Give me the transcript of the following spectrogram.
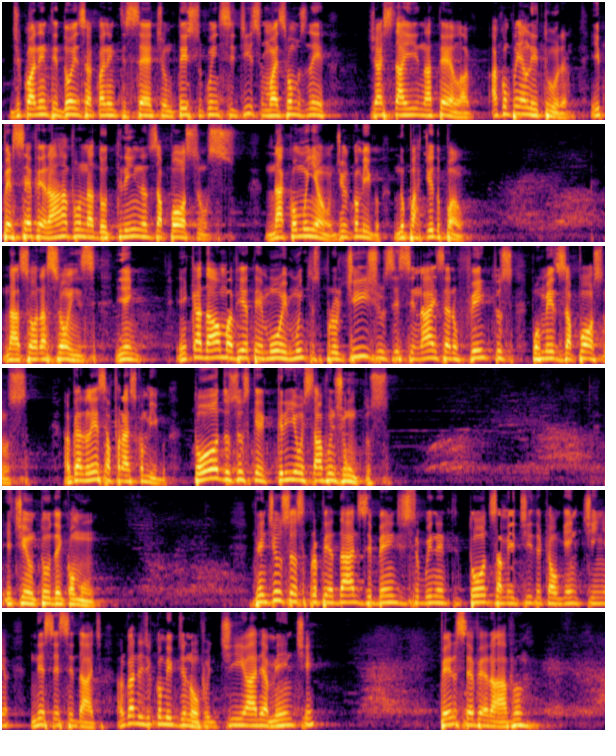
de 42 a 47, um texto conhecidíssimo, mas vamos ler, já está aí na tela. Acompanhe a leitura. E perseveravam na doutrina dos apóstolos na comunhão, diga comigo, no partir do pão, nas orações, e em, em cada alma havia temor, e muitos prodígios e sinais eram feitos por meio dos apóstolos. Agora lê essa frase comigo: todos os que criam estavam juntos e tinham tudo em comum. Vendiam suas propriedades e bens, distribuindo entre todos à medida que alguém tinha necessidade. Agora diga comigo de novo: diariamente, perseveravam,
